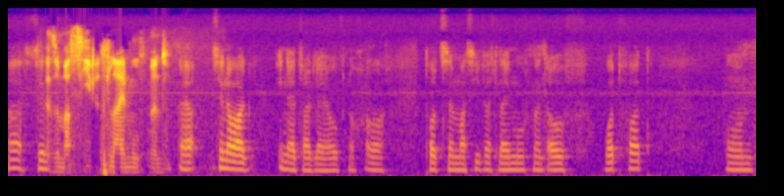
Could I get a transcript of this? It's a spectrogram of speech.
Ah, also massives Line Movement. Ja, sind aber in etwa gleich auf noch, aber trotzdem massives Line Movement auf Watford. Und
